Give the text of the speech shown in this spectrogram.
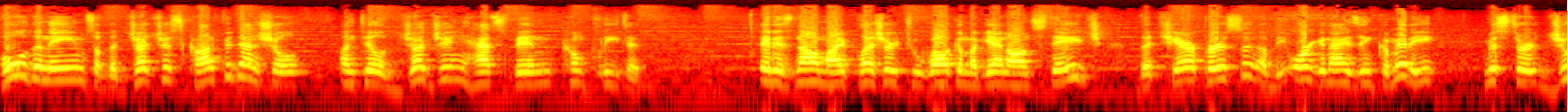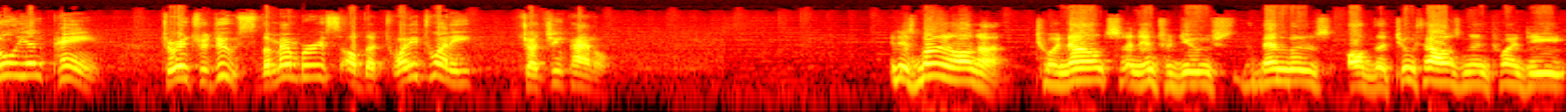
hold the names of the judges confidential until judging has been completed. It is now my pleasure to welcome again on stage the chairperson of the organizing committee, Mr. Julian Payne, to introduce the members of the 2020 judging panel. It is my honor to announce and introduce the members of the 2020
